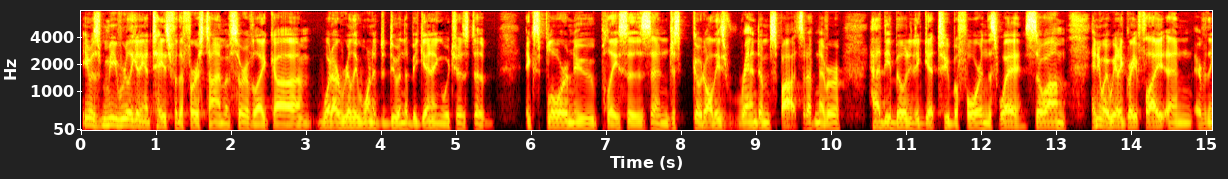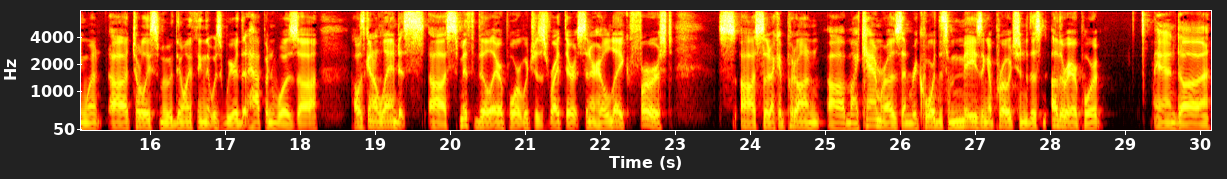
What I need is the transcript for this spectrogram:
it was me really getting a taste for the first time of sort of like um, what I really wanted to do in the beginning, which is to explore new places and just go to all these random spots that I've never had the ability to get to before in this way. So, um, anyway, we had a great flight and everything went uh, totally smooth. The only thing that was weird that happened was uh, I was going to land at uh, Smithville Airport, which is right there at Center Hill Lake first. Uh, so that I could put on uh, my cameras and record this amazing approach into this other airport. And uh,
